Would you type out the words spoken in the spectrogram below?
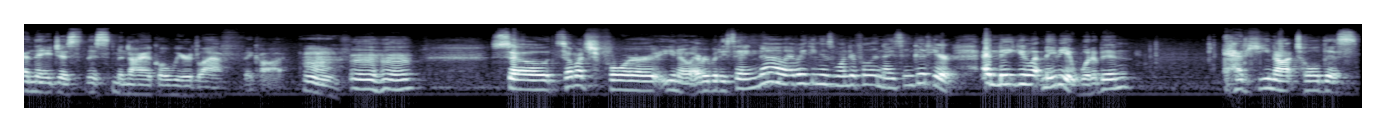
And they just, this maniacal, weird laugh they caught. Mm hmm. So, so much for, you know, everybody saying, no, everything is wonderful and nice and good here. And may, you know what, maybe it would have been had he not told this,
